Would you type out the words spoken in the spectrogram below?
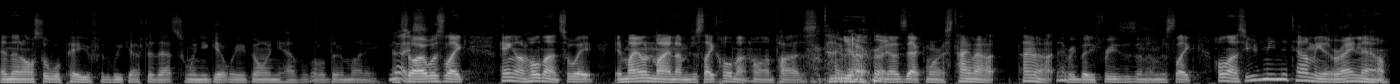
And then also we'll pay you for the week after that. So when you get where you're going, you have a little bit of money. Nice. And so I was like, hang on, hold on. So wait, in my own mind, I'm just like, hold on, hold on, pause, time Yeah, out. right. You know, Zach Morris, time out, time out. And everybody freezes, and I'm just like, hold on. So you mean to tell me that right now,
